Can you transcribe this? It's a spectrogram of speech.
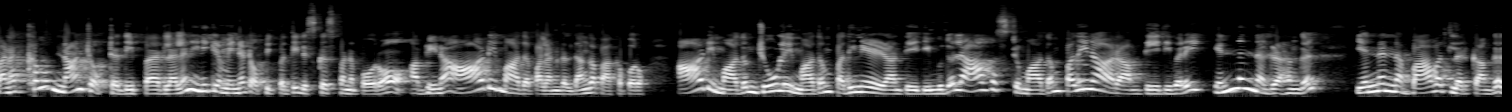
வணக்கம். நான் டாக்டர் தீபர் லலன். இன்னைக்கு நம்ம என்ன டாபிக் பத்தி டிஸ்கஸ் பண்ண போறோம் அப்படின்னா ஆடி மாத பலன்கள் தாங்க பார்க்க போறோம். ஆடி மாதம் ஜூலை மாதம் பதினேழாம் தேதி முதல் ஆகஸ்ட் மாதம் பதினாறாம் தேதி வரை என்னென்ன கிரகங்கள் என்னென்ன பாவத்துல இருக்காங்க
